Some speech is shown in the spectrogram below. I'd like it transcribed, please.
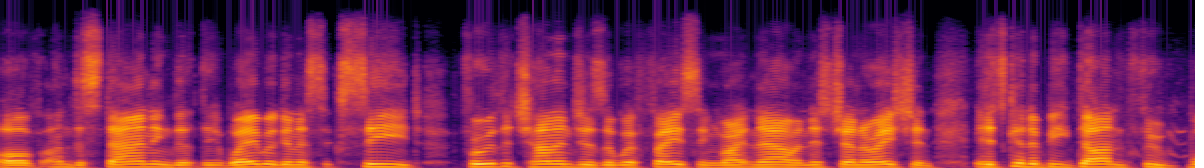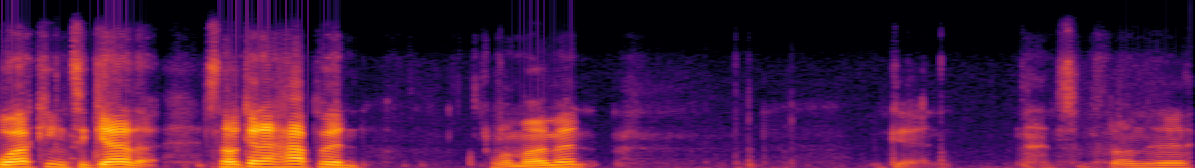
of understanding that the way we're going to succeed through the challenges that we're facing right now in this generation, it's going to be done through working together. It's not going to happen. One moment. Get some fun here.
